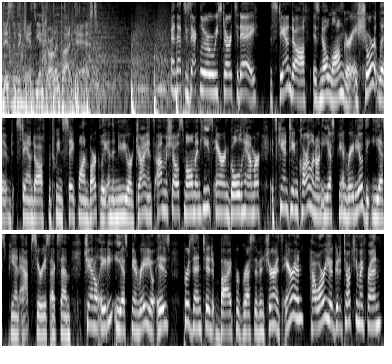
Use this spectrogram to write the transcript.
This is the Canty and Carlin podcast. And that's exactly where we start today. The standoff is no longer a short lived standoff between Saquon Barkley and the New York Giants. I'm Michelle Smallmon. He's Aaron Goldhammer. It's Canty and Carlin on ESPN Radio, the ESPN app, Sirius XM Channel 80. ESPN Radio is presented by Progressive Insurance. Aaron, how are you? Good to talk to you, my friend.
